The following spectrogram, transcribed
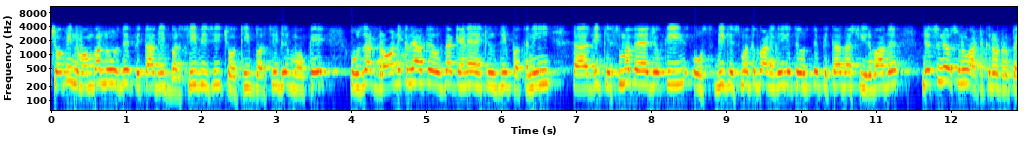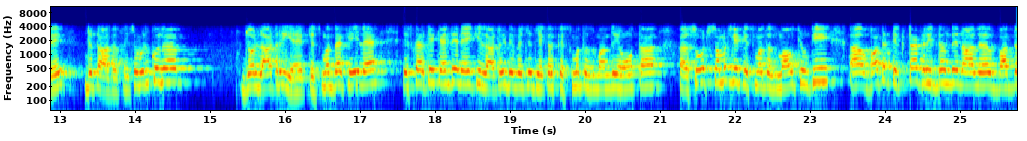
24 ਨਵੰਬਰ ਨੂੰ ਉਸਦੇ ਪਿਤਾ ਦੀ ਬਰਸੀ ਵੀ ਸੀ, ਚੌਥੀ ਬਰਸੀ ਦੇ ਮੌਕੇ ਉਸਦਾ ਦਾ ਨਿਕਲਿਆ ਤੇ ਉਸਦਾ ਕਹਿਣਾ ਹੈ ਕਿ ਉਸਦੀ ਪਤਨੀ ਦੀ ਕਿਸਮਤ ਹੈ ਜੋ ਕਿ ਉਸਦੀ ਕਿਸਮਤ ਬਣ ਗਈ ਤੇ ਉਸਦੇ ਪਿਤਾ ਦਾ ਆਸ਼ੀਰਵਾਦ ਜਿਸ ਨੇ ਉਸ ਨੂੰ 8 ਕਰੋੜ ਰੁਪਏ ਜਿਤਾ ਦਿੱਤੇ। ਸੋ ਬਿਲਕੁਲ ਜੋ ਲਾਟਰੀ ਹੈ, ਕਿਸਮਤ ਦਾ ਖੇਲ ਹੈ ਇਸ ਕਰਕੇ ਕਹਿੰਦੇ ਨੇ ਕਿ ਲਾਟਰੀ ਦੇ ਵਿੱਚ ਜੇਕਰ ਕਿਸਮਤ ਅਜ਼ਮਾਉਂਦੇ ਹੋ ਤਾਂ ਸੋਚ ਸਮਝ ਕੇ ਕਿਸਮਤ ਅਜ਼ਮਾਓ, ਕਿਉਂਕਿ ਵੱਧ ਟਿਕਟਾਂ ਖਰੀਦਣ ਦੇ ਨਾਲ, ਵੱਧ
